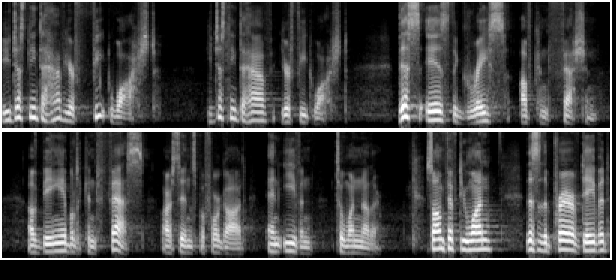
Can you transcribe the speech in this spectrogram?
you just need to have your feet washed. You just need to have your feet washed. This is the grace of confession of being able to confess our sins before God and even to one another. Psalm 51, this is the prayer of David.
